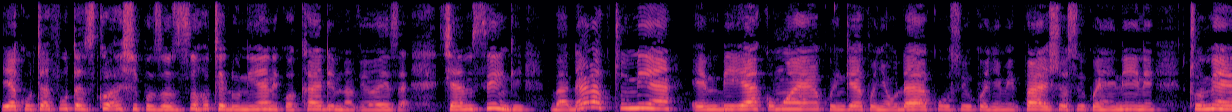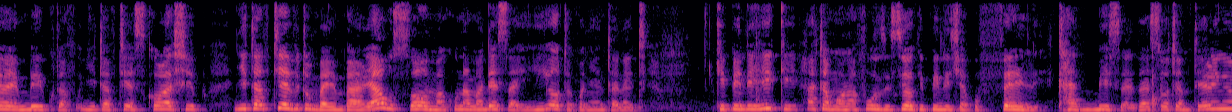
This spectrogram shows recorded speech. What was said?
ya kutafuta scholarship zozote duniani kwa kadi mnavyoweza. Cha msingi, badala ya kutumia MB yako mwaya kuingia kwenye udaku, siu kwenye mipasho, si kwenye nini, tumia hiyo MB kujitafutia scholarship, jitafutie vitu mbalimbali, au soma. Kuna madesa yote kwenye internet. Kipindi hiki hata mwanafunzi sio kipindi cha kufeli kabisa. That's what I'm telling you.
